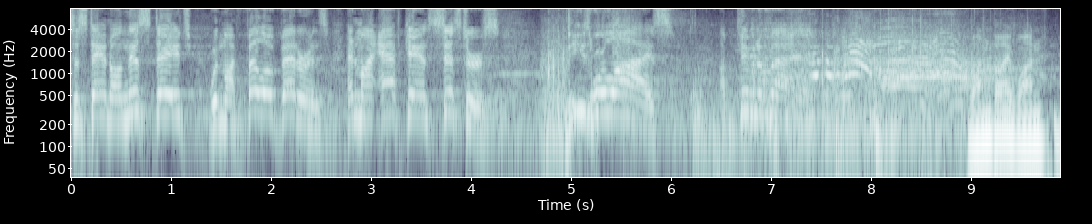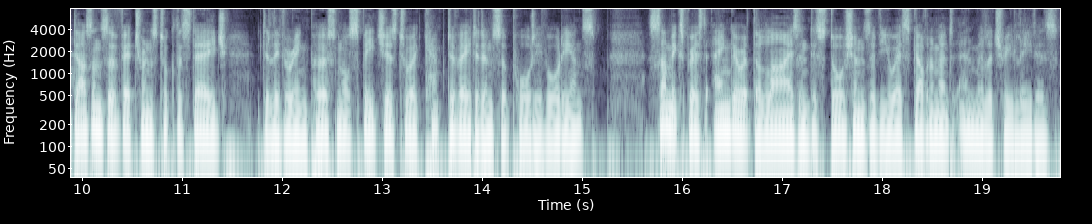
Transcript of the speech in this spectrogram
to stand on this stage with my fellow veterans and my Afghan sisters. These were lies. I'm giving them back. One by one, dozens of veterans took the stage delivering personal speeches to a captivated and supportive audience. Some expressed anger at the lies and distortions of US government and military leaders.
